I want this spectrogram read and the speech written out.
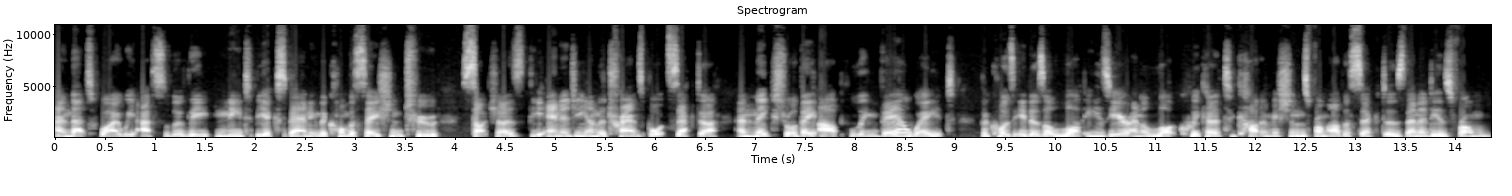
And that's why we absolutely need to be expanding the conversation to such as the energy and the transport sector and make sure they are pulling their weight because it is a lot easier and a lot quicker to cut emissions from other sectors than it is from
